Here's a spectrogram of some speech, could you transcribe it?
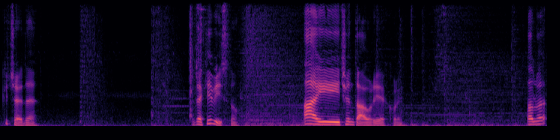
Che c'è, De? De, che hai visto? Ah, i centauri, eccoli. Salve.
